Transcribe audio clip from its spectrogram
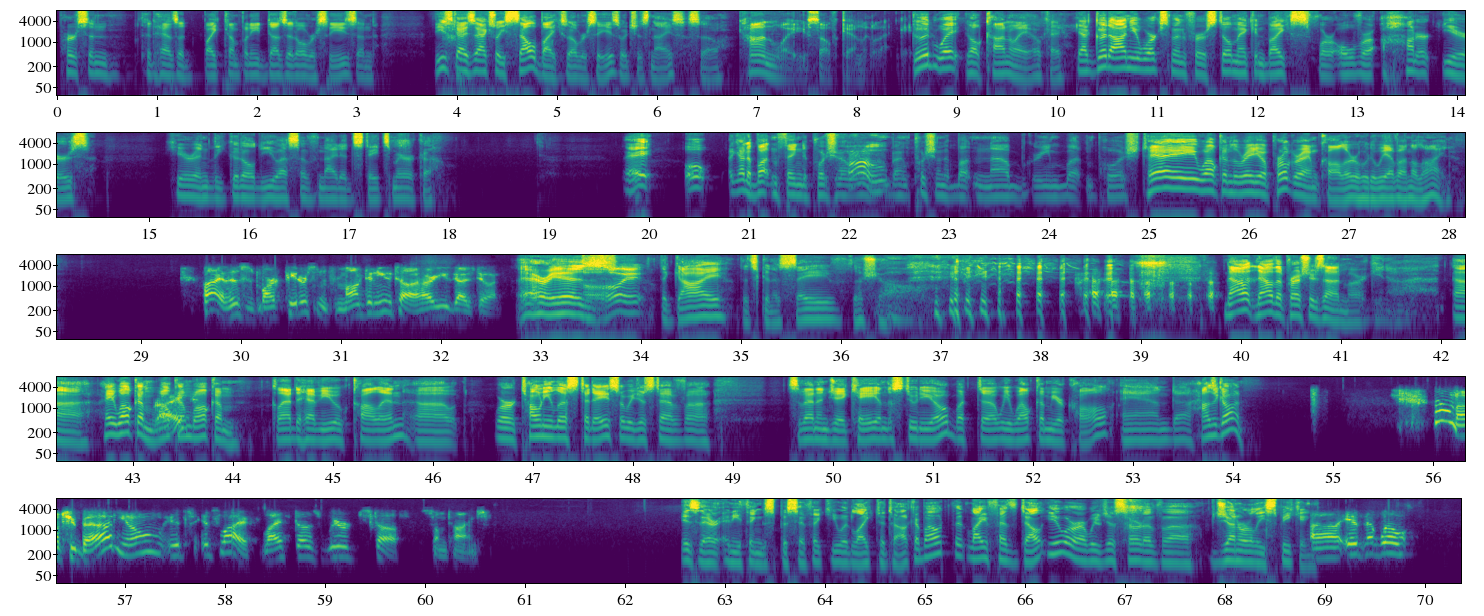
person that has a bike company does it overseas and these guys actually sell bikes overseas, which is nice. So Conway, South Kakalaki. good way. Oh, Conway. Okay. Yeah. Good on you, Worksman, for still making bikes for over a hundred years here in the good old U.S. of United States, America. Hey. Oh, I got a button thing to push over. Oh. I'm pushing the button now. Green button pushed. Hey, welcome to the radio program, caller. Who do we have on the line? Hi, this is Mark Peterson from Ogden, Utah. How are you guys doing? There he is. Ahoy. The guy that's going to save the show. now, now the pressure's on, Mark. You know. Uh, hey, welcome, welcome, Right. welcome. Glad to have you call in. Uh, we're Tony list today, so we just have uh, Sven and JK in the studio. But uh, we welcome your call. And uh, how's it going? Not too bad. You know, it's it's life. Life does weird stuff sometimes. Is there anything specific you would like to talk about that life has dealt you, or are we just sort of uh, generally speaking? Uh, it, well,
